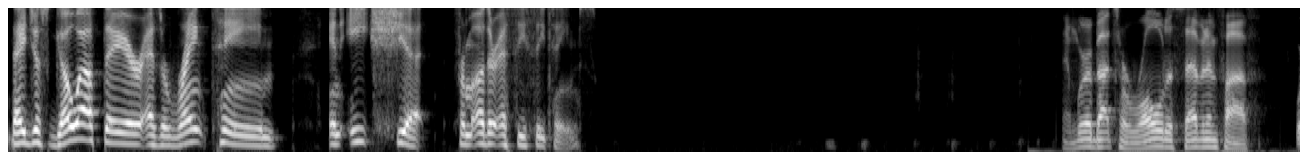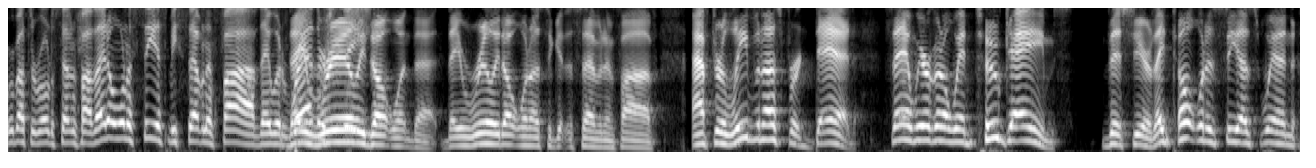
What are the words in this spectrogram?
They just go out there as a ranked team and eat shit from other SEC teams. And we're about to roll to seven and five. We're about to roll to seven and five. They don't want to see us be seven and five. They would They really see, don't want that. They really don't want us to get to seven and five after leaving us for dead, saying we were going to win two games this year. They don't want to see us win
